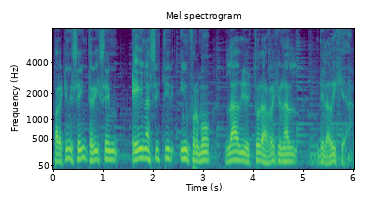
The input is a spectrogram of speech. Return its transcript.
para quienes se interesen en asistir, informó la directora regional de la DGA.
